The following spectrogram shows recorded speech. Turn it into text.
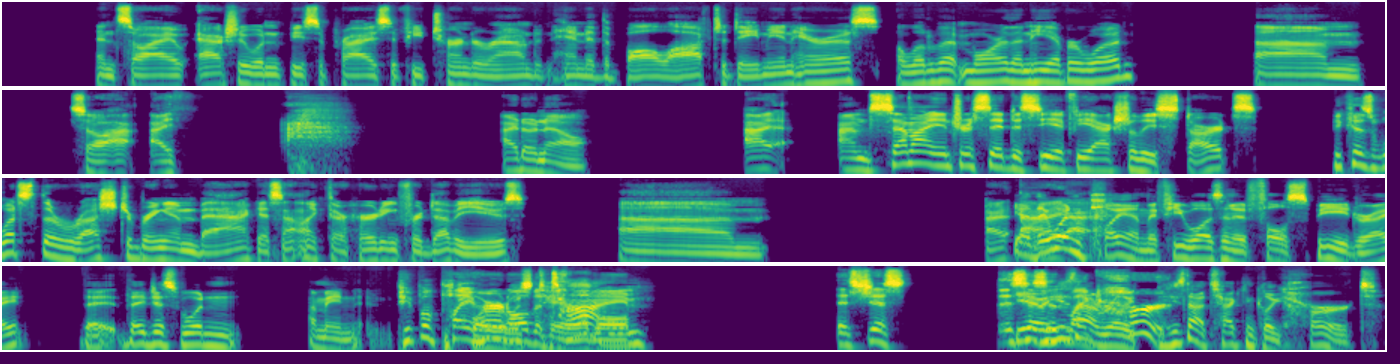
And so I actually wouldn't be surprised if he turned around and handed the ball off to Damien Harris a little bit more than he ever would. Um, so I, I, I don't know. I I'm semi interested to see if he actually starts because what's the rush to bring him back? It's not like they're hurting for W's. Um, I, yeah, they I, wouldn't play him if he wasn't at full speed, right? They they just wouldn't. I mean, people play hurt all the terrible. time. It's just this yeah, isn't he's like not really. hurt. He's not technically hurt.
